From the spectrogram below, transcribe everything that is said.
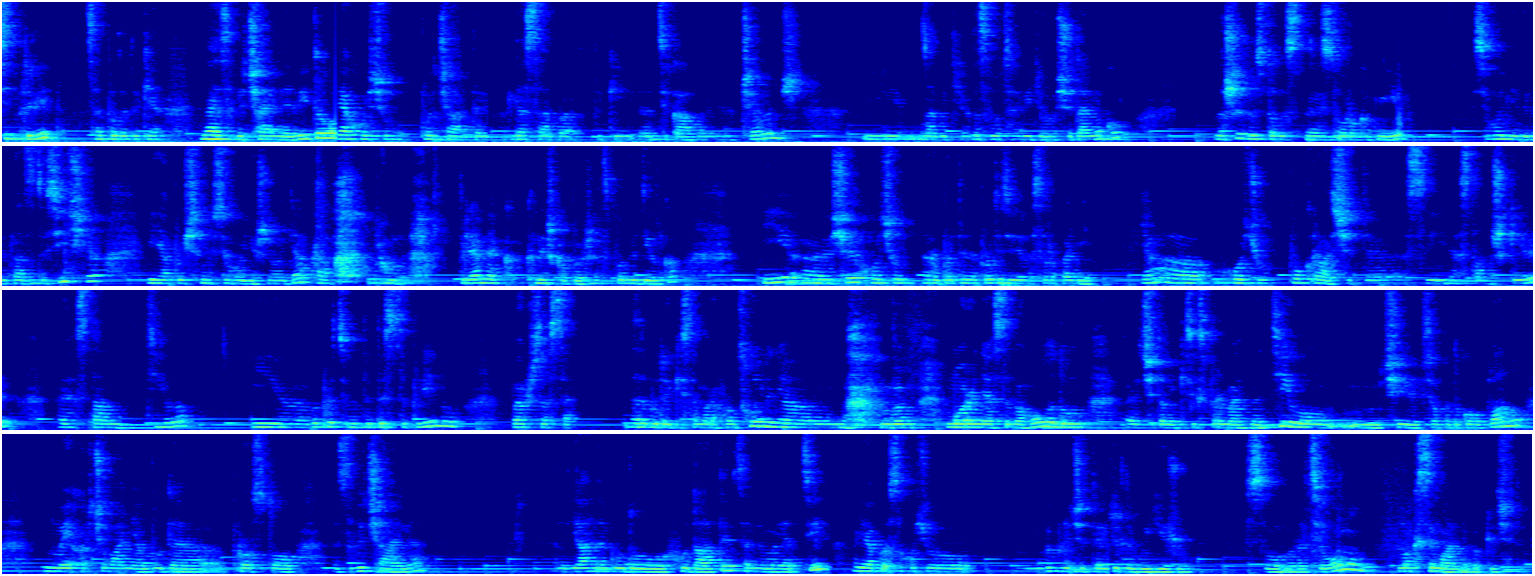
Всім привіт! Це буде таке незвичайне відео. Я хочу почати для себе такий е, цікавий челендж і навіть назву це відео щоденником. Лишилось до весни 40 днів. Сьогодні 19 січня, і я почну з сьогоднішнього дня, правда, прямо як книжка пише з понеділка. І е, що я хочу робити протязі 40 днів? Я хочу покращити свій стан шкіри, е, стан тіла і е, випрацювати дисципліну перш за все. Це не буде якийсь там марафон схуднення, виморення себе голодом, е, чи там якийсь експеримент над тілом, чи всього такого плану. Моє харчування буде просто звичайне. Я не буду худати, це не моя ціль. Я просто хочу виключити шкідливу їжу з свого раціону, максимально виключити.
